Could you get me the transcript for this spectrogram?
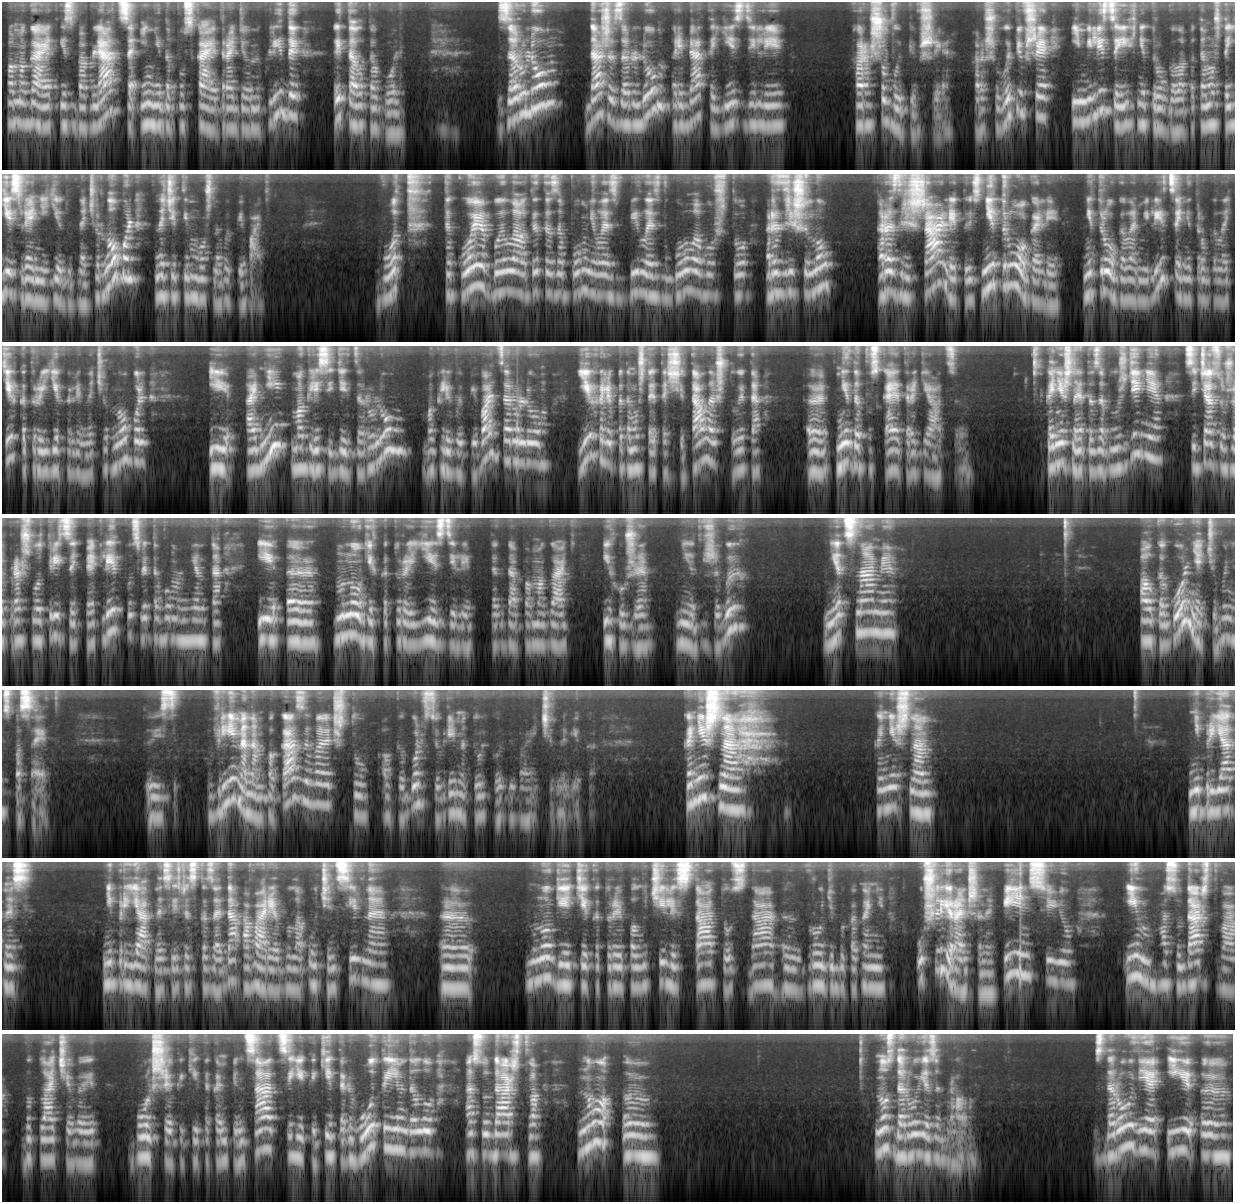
помогает избавляться и не допускает радионуклиды это алкоголь. За рулем, даже за рулем ребята ездили хорошо выпившие. Хорошо выпившие, и милиция их не трогала, потому что если они едут на Чернобыль, значит, им можно выпивать. Вот такое было, вот это запомнилось, вбилось в голову, что разрешено, разрешали, то есть не трогали, не трогала милиция, не трогала тех, которые ехали на Чернобыль, и они могли сидеть за рулем, могли выпивать за рулем, ехали, потому что это считалось, что это э, не допускает радиацию. Конечно, это заблуждение. Сейчас уже прошло 35 лет после того момента, и э, многих, которые ездили тогда помогать, их уже нет в живых, нет с нами. Алкоголь ни от чего не спасает. То есть время нам показывает, что алкоголь все время только убивает человека. Конечно, конечно, неприятность, неприятность, если сказать, да, авария была очень сильная. Э, многие те, которые получили статус, да, э, вроде бы как они ушли раньше на пенсию, им государство выплачивает большие какие-то компенсации, какие-то льготы им дало государство, но, э, но здоровье забрало. Здоровье и э,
